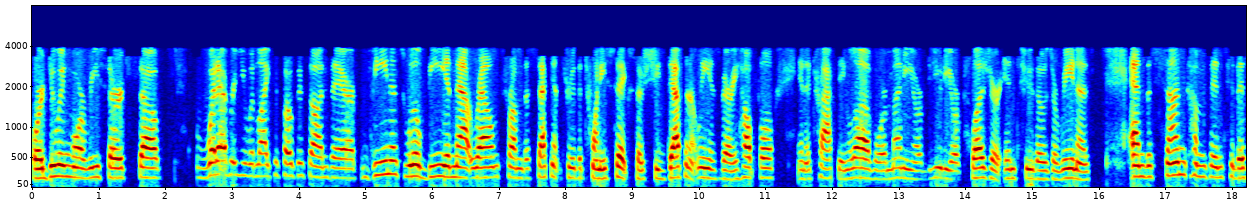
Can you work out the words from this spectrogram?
or doing more research. So whatever you would like to focus on there, Venus will be in that realm from the 2nd through the 26th. So she definitely is very helpful in attracting love or money or beauty or pleasure into those arenas. And the sun comes into this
